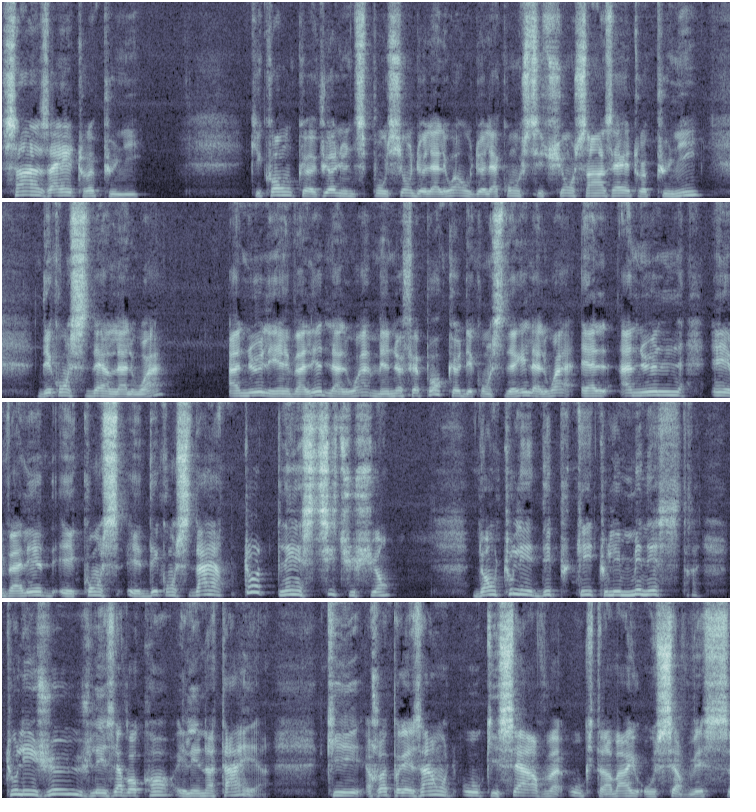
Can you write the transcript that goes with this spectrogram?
sans être puni. Quiconque viole une disposition de la loi ou de la Constitution sans être puni déconsidère la loi, annule et invalide la loi, mais ne fait pas que déconsidérer la loi, elle annule, invalide et déconsidère toute l'institution donc, tous les députés, tous les ministres, tous les juges, les avocats et les notaires qui représentent ou qui servent ou qui travaillent au service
